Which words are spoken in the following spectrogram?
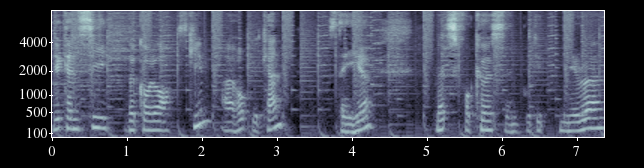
You can see the color scheme. I hope you can. Stay here let's focus and put it nearer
